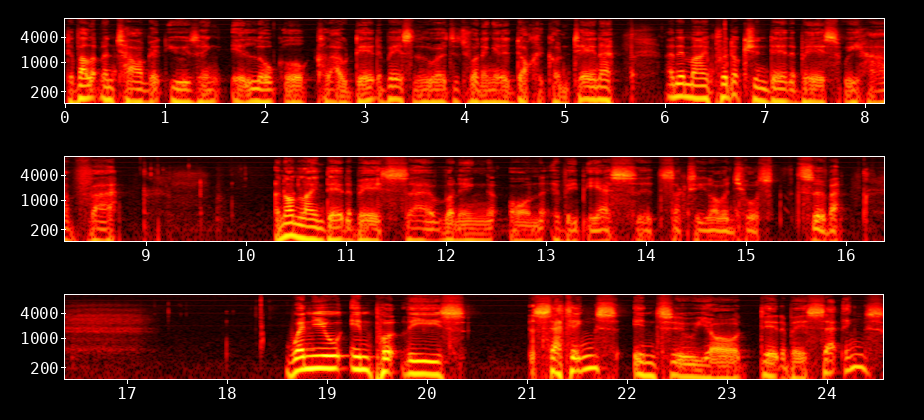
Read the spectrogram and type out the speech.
development target using a local cloud database. In other words, it's running in a Docker container. And in my production database, we have uh, an online database uh, running on a VPS. It's actually an Orange Host server when you input these settings into your database settings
